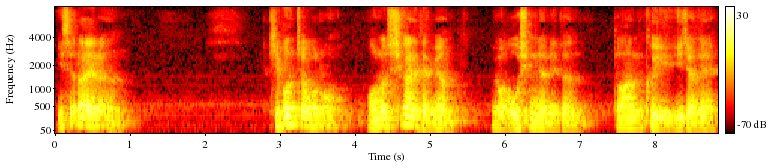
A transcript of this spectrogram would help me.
이스라엘은 기본적으로 어느 시간이 되면 50년이든 또한 그 이전에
